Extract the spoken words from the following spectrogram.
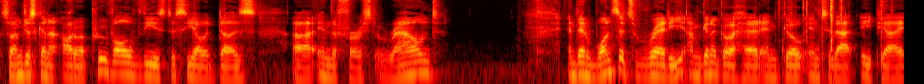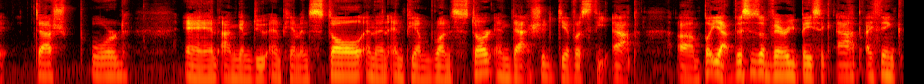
So I'm just going to auto approve all of these to see how it does uh, in the first round. And then once it's ready, I'm going to go ahead and go into that API dashboard and I'm going to do npm install and then npm run start, and that should give us the app. Um, but yeah, this is a very basic app. I think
